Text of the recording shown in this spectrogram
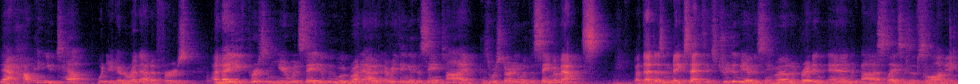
Now, how can you tell what you're going to run out of first? A naive person here would say that we would run out of everything at the same time because we're starting with the same amounts. But that doesn't make sense. It's true that we have the same amount of bread and, and uh, slices of salami,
